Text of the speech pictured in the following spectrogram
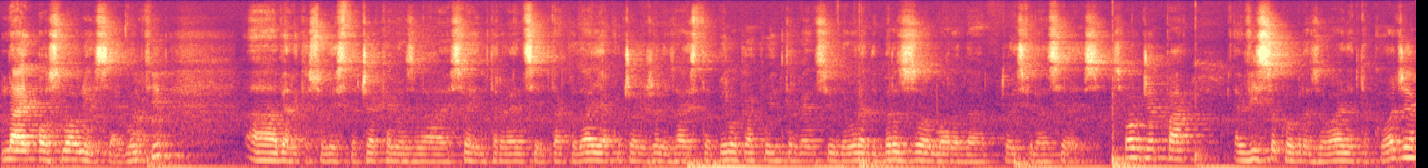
najosnovniji segmenti, a, velike su liste čekanja za sve intervencije i tako dalje. Ako čovjek želi zaista bilo kakvu intervenciju da uradi brzo, mora da to isfinansira iz svog džepa. Visoko obrazovanje takođe.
